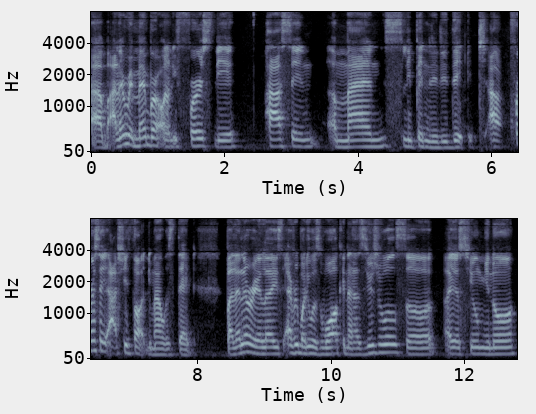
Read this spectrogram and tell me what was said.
Um, and I remember on the first day, passing a man sleeping in the ditch. At first, I actually thought the man was dead, but then I realized everybody was walking as usual. So I assume, you know,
